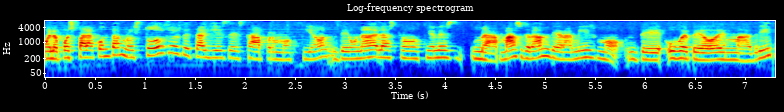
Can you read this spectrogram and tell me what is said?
Bueno, pues para contarnos todos los detalles de esta promoción, de una de las promociones más grandes ahora mismo de VPO en Madrid,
